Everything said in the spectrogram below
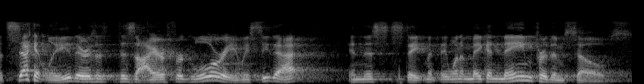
But secondly, there's a desire for glory, and we see that in this statement. They want to make a name for themselves.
